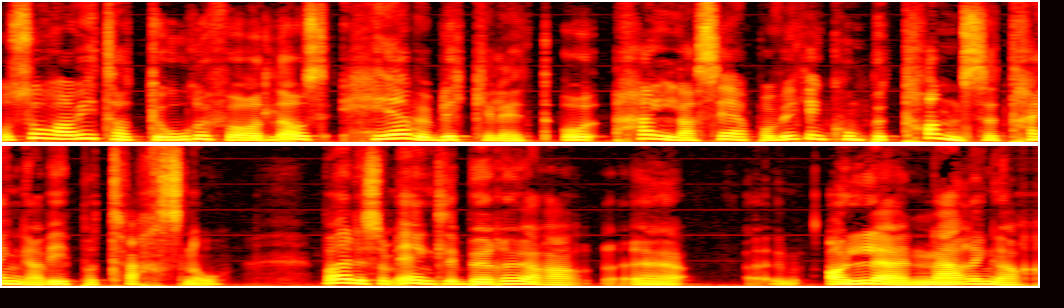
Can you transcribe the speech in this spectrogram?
Og så har vi tatt til orde for at la oss heve blikket litt og heller se på hvilken kompetanse trenger vi på tvers nå. Hva er det som egentlig berører eh, alle næringer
